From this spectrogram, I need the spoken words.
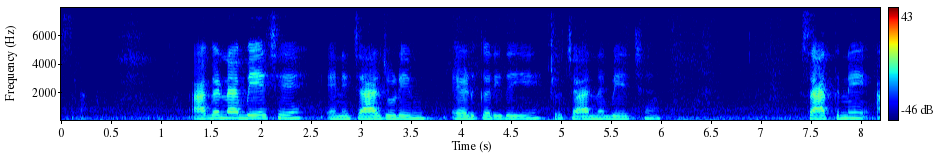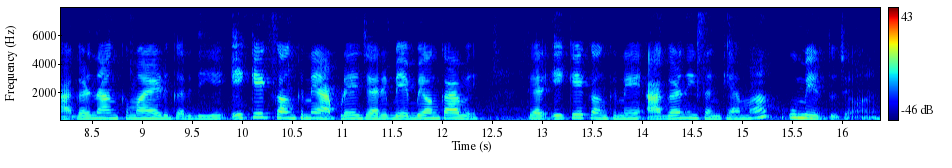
સાત. આગળના બે છે, એને ચાર જોડે એડ કરી દઈએ. તો ચાર ને બે છે. સાતને આગળના અંકમાં એડ કરી દઈએ. એક એક અંકને આપણે જ્યારે બે બે અંક આવે, ત્યારે એક એક અંકને આગળની સંખ્યામાં ઉમેરતું જવાનું.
